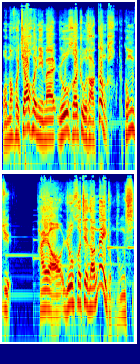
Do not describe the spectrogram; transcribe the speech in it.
我们会教会你们如何铸造更好的工具，还有如何建造那种东西。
